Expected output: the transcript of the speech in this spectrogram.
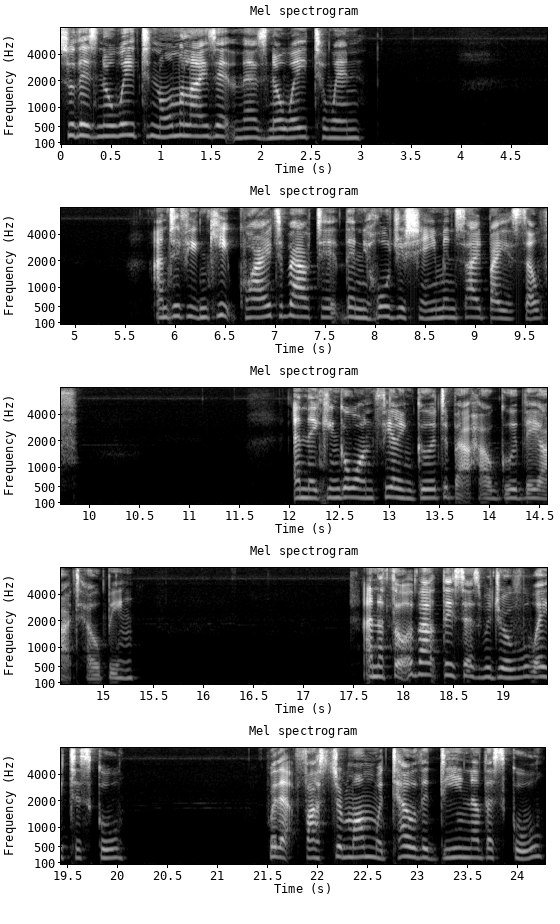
So there's no way to normalize it and there's no way to win. And if you can keep quiet about it, then you hold your shame inside by yourself. And they can go on feeling good about how good they are at helping. And I thought about this as we drove away to school, where that foster mom would tell the dean of the school,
